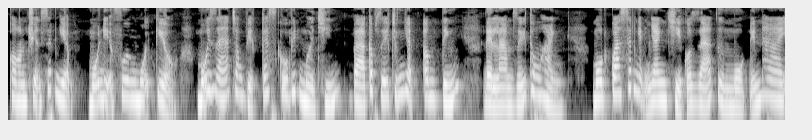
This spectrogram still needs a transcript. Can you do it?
Còn chuyện xét nghiệm, mỗi địa phương mỗi kiểu, mỗi giá trong việc test COVID-19 và cấp giấy chứng nhận âm tính để làm giấy thông hành – một qua xét nghiệm nhanh chỉ có giá từ 1 đến 2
